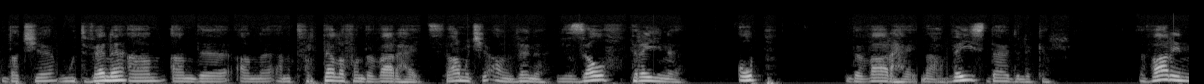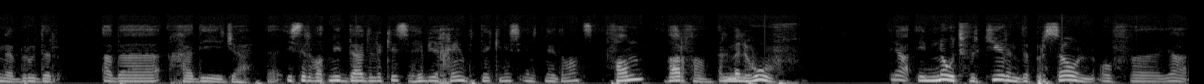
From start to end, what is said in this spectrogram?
dat je moet wennen aan, aan, de, aan, aan het vertellen van de waarheid. Daar moet je aan wennen. Jezelf trainen op de waarheid. Nou, wees duidelijker. Waarin, broeder Abba Khadija, is er wat niet duidelijk is? Heb je geen betekenis in het Nederlands? Van, waarvan? Al-Malhoef ja, in nood verkerende persoon of uh, ja,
